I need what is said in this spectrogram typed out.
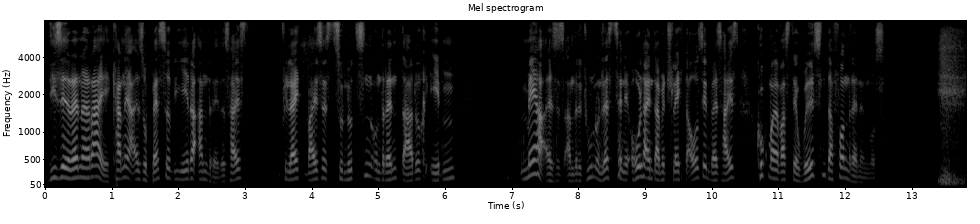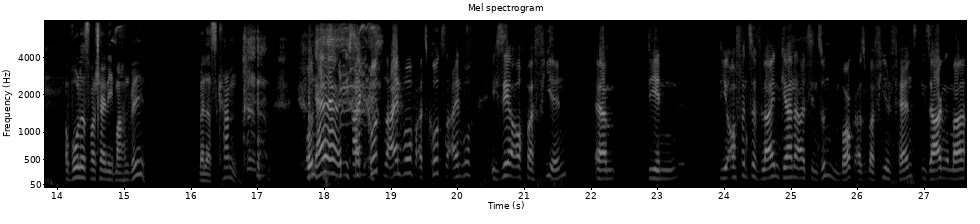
diese Rennerei kann er also besser wie jeder andere. Das heißt, vielleicht weiß er es zu nutzen und rennt dadurch eben mehr als es andere tun und lässt seine O-Line damit schlecht aussehen, weil es heißt, guck mal, was der Wilson davonrennen muss. Obwohl er es wahrscheinlich machen will. Weil er es kann. Und Ja, ja, ich als sag, kurzen Einwurf, als kurzen Einwurf, ich sehe auch bei vielen ähm, den, die Offensive Line gerne als den Sündenbock, also bei vielen Fans, die sagen immer,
